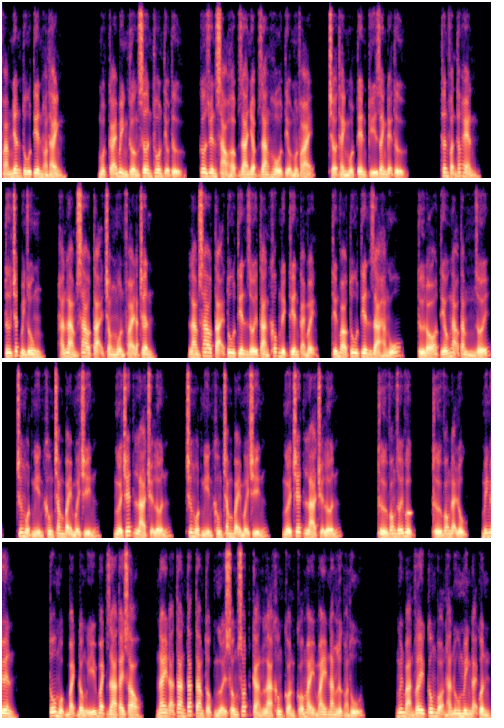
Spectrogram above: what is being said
phàm nhân tu tiên hoàn thành một cái bình thường sơn thôn tiểu tử, cơ duyên xảo hợp gia nhập giang hồ tiểu môn phái, trở thành một tên ký danh đệ tử. Thân phận thấp hèn, tư chất bình dung, hắn làm sao tại trong môn phái đặt chân? Làm sao tại tu tiên giới tàn khốc nịch thiên cải mệnh, tiến vào tu tiên giả hàng ngũ, từ đó tiếu ngạo tam giới? Chương một nghìn bảy mươi chín, người chết là chuyện lớn, chương một nghìn bảy mươi chín, người chết là chuyện lớn. Thử vong giới vực, thử vong đại lục, minh nguyên. Tô mục bạch đồng ý bạch ra tay sau, nay đã tan tác tam tộc người sống sót càng là không còn có mảy may năng lực hoàn thủ. Nguyên bản vây công bọn hắn u minh đại quân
